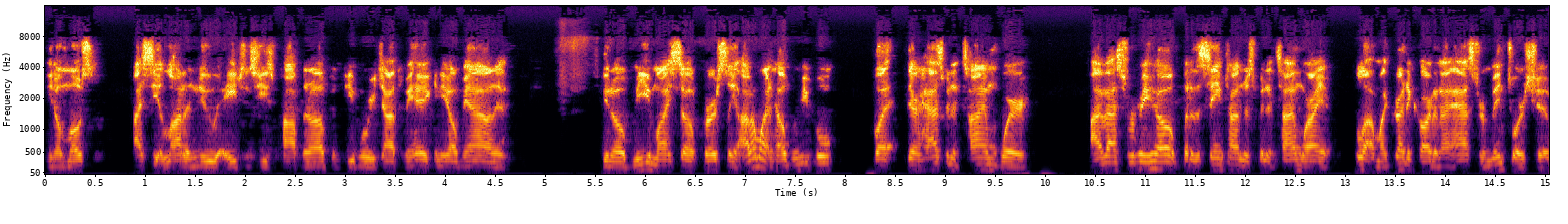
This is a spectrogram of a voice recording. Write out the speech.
You know, most I see a lot of new agencies popping up, and people reach out to me, "Hey, can you help me out?" And you know, me myself personally, I don't mind helping people, but there has been a time where I've asked for free help, but at the same time, there's been a time where I pull out my credit card and I ask for mentorship.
